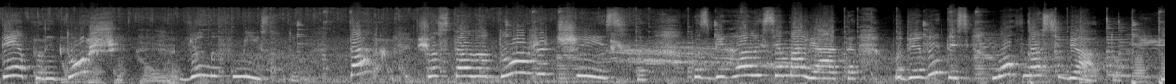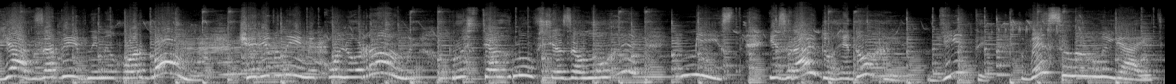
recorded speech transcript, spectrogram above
Теплий дощик вимив місто що стало дуже чисто. Позбігалися малята подивитись, мов на свято, як за дивними горбами, чарівними кольорами простягнувся за луги міст із райдуги до гри. Діти весело гуляють,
